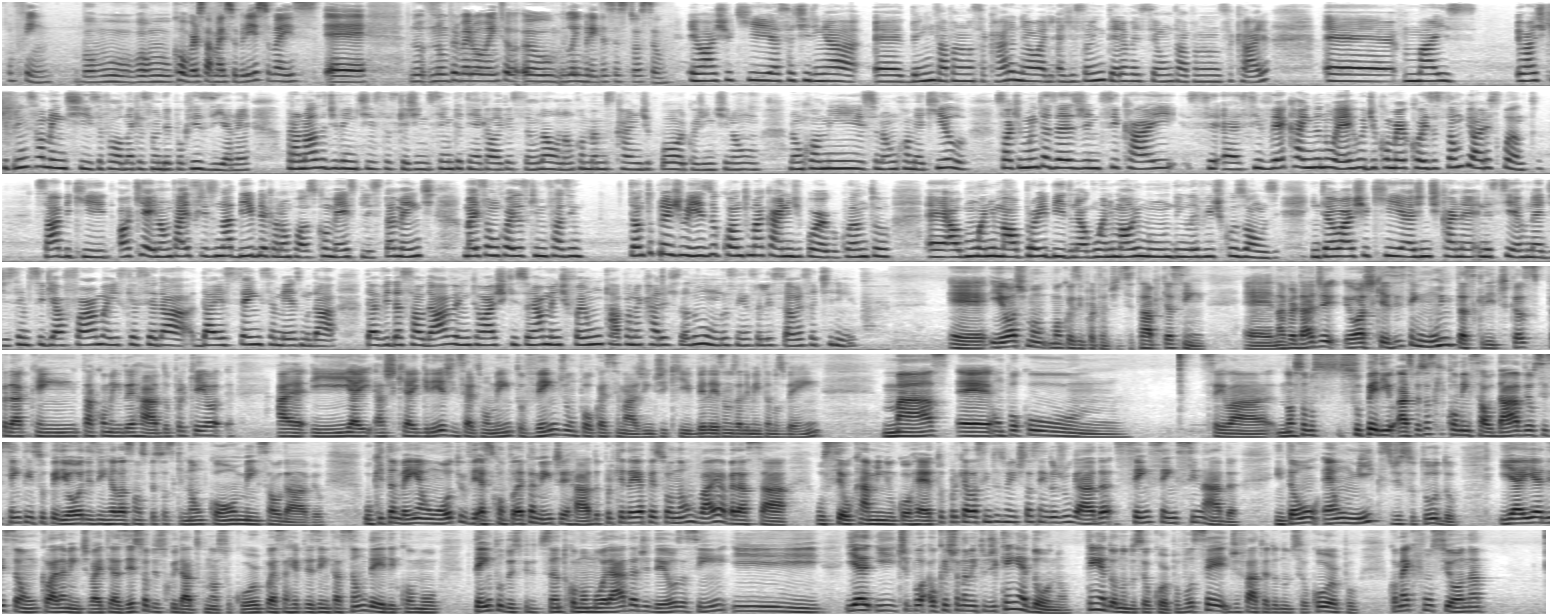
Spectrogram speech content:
enfim, vamos, vamos conversar mais sobre isso, mas é, no, num primeiro momento eu me lembrei dessa situação. Eu acho que essa tirinha é bem um tapa na nossa cara, né? A lição inteira vai ser um tapa na nossa cara. É, mas eu acho que principalmente você falou na questão da hipocrisia, né? Para nós adventistas que a gente sempre tem aquela questão, não, não comemos carne de porco, a gente não não come isso, não come aquilo. Só que muitas vezes a gente se cai, se, é, se vê caindo no erro de comer coisas tão piores quanto sabe? Que, ok, não tá escrito na Bíblia que eu não posso comer explicitamente, mas são coisas que me fazem tanto prejuízo quanto uma carne de porco, quanto é, algum animal proibido, né? Algum animal imundo em Levíticos 11. Então eu acho que a gente cai nesse erro, né? De sempre seguir a forma e esquecer da, da essência mesmo, da, da vida saudável. Então eu acho que isso realmente foi um tapa na cara de todo mundo, assim, essa lição, essa tirinha. É, e eu acho uma, uma coisa importante de citar, porque assim, é, na verdade, eu acho que existem muitas críticas para quem tá comendo errado, porque eu, e aí, acho que a igreja, em certo momento, vende um pouco essa imagem de que, beleza, nos alimentamos bem, mas é um pouco. Sei lá, nós somos superiores. As pessoas que comem saudável se sentem superiores em relação às pessoas que não comem saudável. O que também é um outro viés completamente errado, porque daí a pessoa não vai abraçar o seu caminho correto, porque ela simplesmente está sendo julgada sem ser ensinada. Então é um mix disso tudo. E aí a lição claramente vai trazer sobre os cuidados com o nosso corpo, essa representação dele como templo do Espírito Santo, como morada de Deus, assim, e, e, é, e tipo, o questionamento de quem é dono? Quem é dono do seu corpo? Você, de fato, é dono do seu corpo? Como é que funciona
